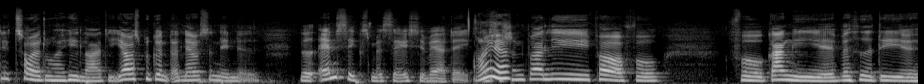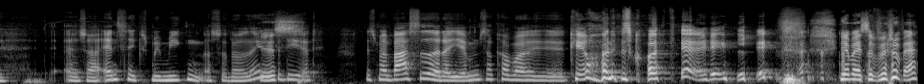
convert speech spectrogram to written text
Det tror jeg, du har helt ret i. Jeg har også begyndt at lave sådan en, øh, noget ansigtsmassage hver dag. Nå ja. sådan bare lige for at få, få gang i, øh, hvad hedder det, øh, altså ansigtsmimikken og sådan noget. Ikke? Yes. Fordi at hvis man bare sidder derhjemme, så kommer øh, kæverne sgu hænge lidt. Jamen altså, ved du hvad?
